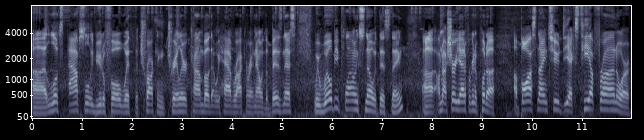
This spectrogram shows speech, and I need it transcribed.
Uh, looks absolutely beautiful with the truck and trailer combo that we have rocking right now with the business. We will be plowing snow with this thing. Uh, I'm not sure yet if we're gonna put a a Boss 92 DXT up front or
